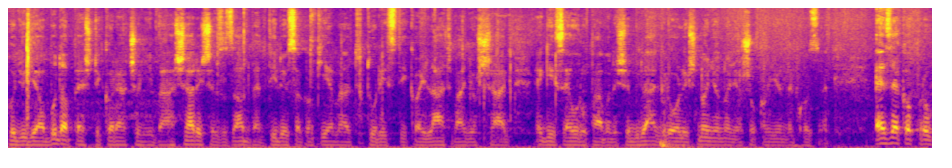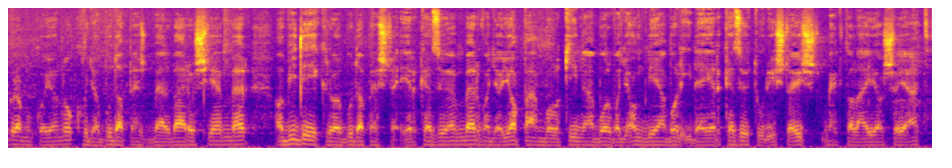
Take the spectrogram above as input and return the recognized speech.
hogy ugye a budapesti karácsonyi vásár és ez az advent időszak a kiemelt turisztikai látványosság egész Európában és a világról, és nagyon-nagyon sokan jönnek hozzá. Ezek a programok olyanok, hogy a Budapest belvárosi ember, a vidékről Budapestre érkező ember, vagy a Japánból, Kínából, vagy Angliából ide érkező turista is megtalálja a saját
